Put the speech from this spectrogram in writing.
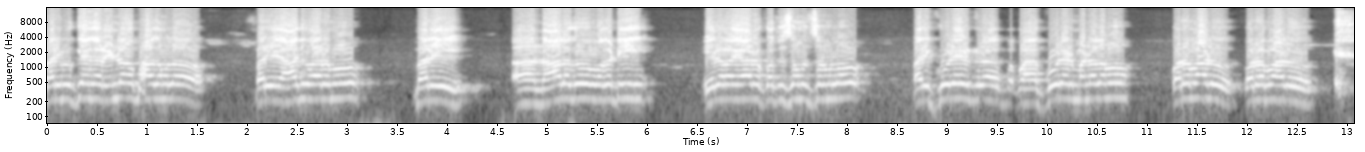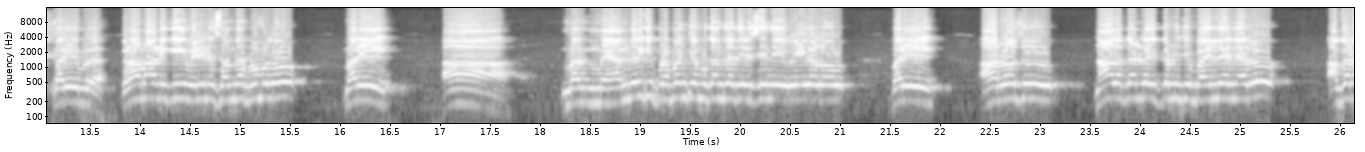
మరి ముఖ్యంగా రెండవ భాగంలో మరి ఆదివారము మరి నాలుగు ఒకటి ఇరవై ఆరు కొత్త సంవత్సరంలో మరి కూడేరు కూడేరు మండలము కొరబాడు కొరబాడు మరి గ్రామానికి వెళ్ళిన సందర్భంలో మరి ఆ మ- అందరికీ ప్రపంచముఖంగా తెలిసింది వీడియోలో. మరి ఆ రోజు నాలుగు గంటలకు ఇక్కడ నుంచి బయలుదేరినారు. అక్కడ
